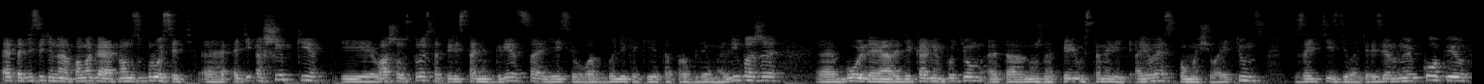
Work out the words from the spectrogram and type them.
Это действительно помогает вам сбросить э, эти ошибки, и ваше устройство перестанет греться, если у вас были какие-то проблемы. Либо же более радикальным путем это нужно переустановить iOS с помощью iTunes, зайти, сделать резервную копию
